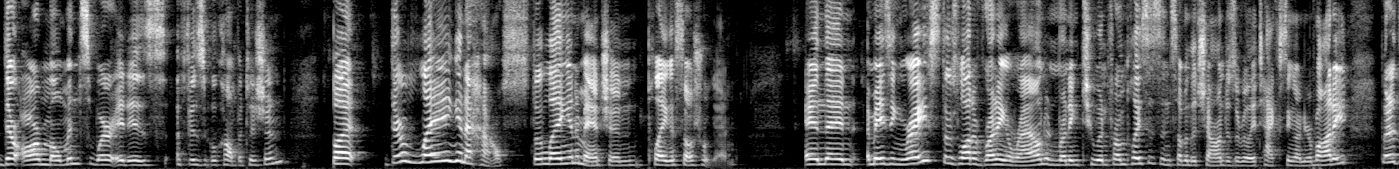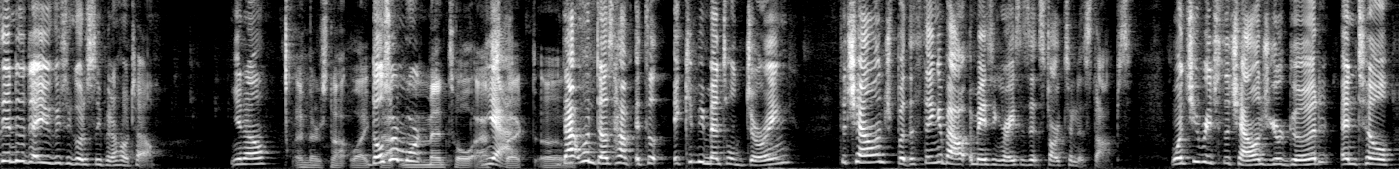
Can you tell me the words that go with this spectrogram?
there are moments where it is a physical competition, but they're laying in a house, they're laying in a mansion, playing a social game. And then Amazing Race, there's a lot of running around and running to and from places, and some of the challenges are really taxing on your body. But at the end of the day, you get to go to sleep in a hotel. You know, And there's not like Those are more- mental yeah, aspect of that one does have it's a, it can be mental during the challenge, but the thing about Amazing Race is it starts and it stops. Once you reach the challenge, you're good until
